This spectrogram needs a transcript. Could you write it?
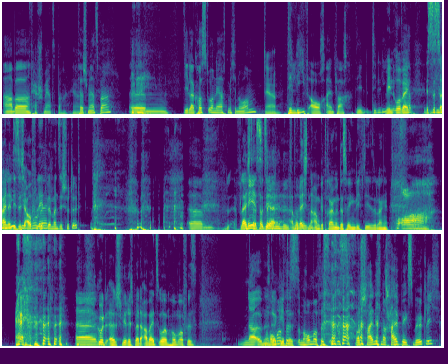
aber verschmerzbar. Ja. verschmerzbar. ähm, die Lacoste-Uhr nervt mich enorm. ja. Die lief auch einfach. Die, die lief, Wie ein die Uhrwerk. hat- Ist das so eine, die sich auflädt, Uhrwerk. wenn man sie schüttelt? Ähm, Vielleicht Nee, hast du die nicht, am rechten Arm getragen und deswegen lief die so lange. oh. ähm, Gut, äh, schwierig bei der Arbeitsuhr im Homeoffice. Na, im Homeoffice, Homeoffice ist es wahrscheinlich noch halbwegs möglich.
